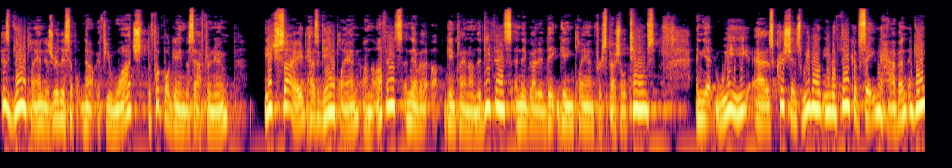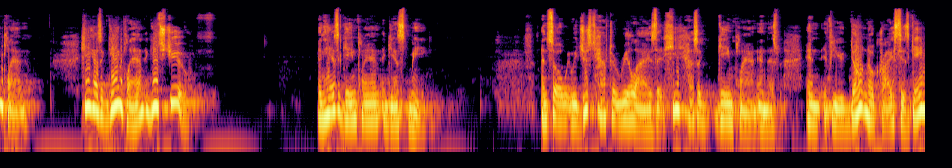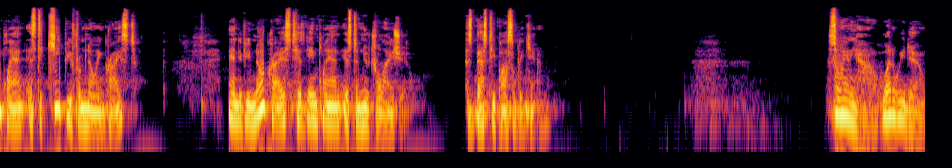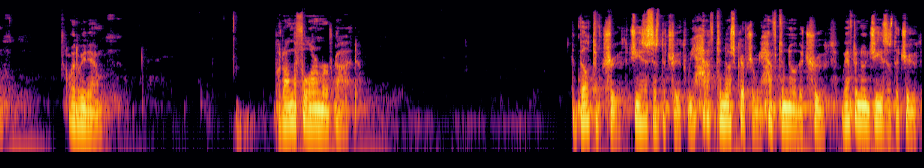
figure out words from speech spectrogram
His game plan is really simple. Now, if you watch the football game this afternoon, each side has a game plan on the offense, and they have a uh, game plan on the defense, and they've got a game plan for special teams. And yet, we as Christians, we don't even think of Satan having a game plan. He has a game plan against you. And he has a game plan against me. And so we just have to realize that he has a game plan in this. And if you don't know Christ, his game plan is to keep you from knowing Christ. And if you know Christ, his game plan is to neutralize you as best he possibly can. So, anyhow, what do we do? What do we do? Put on the full armor of God. Belt of truth. Jesus is the truth. We have to know Scripture. We have to know the truth. We have to know Jesus, the truth.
